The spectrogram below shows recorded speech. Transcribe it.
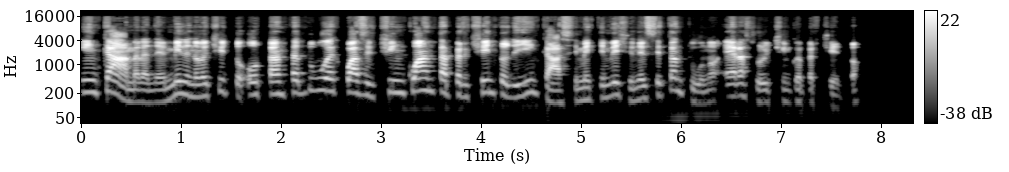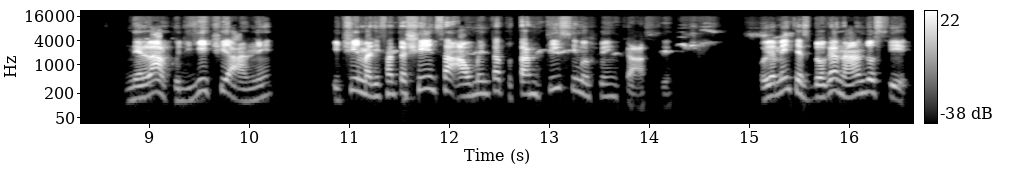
in camera nel 1982 quasi il 50% degli incassi, mentre invece nel 71 era solo il 5%. Nell'arco di 10 anni il cinema di fantascienza ha aumentato tantissimo i suoi incassi, ovviamente sdoganandosi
